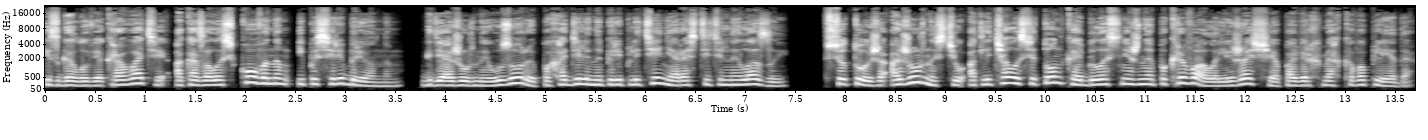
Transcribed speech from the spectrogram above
Изголовье кровати оказалось кованым и посеребренным, где ажурные узоры походили на переплетение растительной лозы. Все той же ажурностью отличалось и тонкое белоснежное покрывало, лежащее поверх мягкого пледа.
